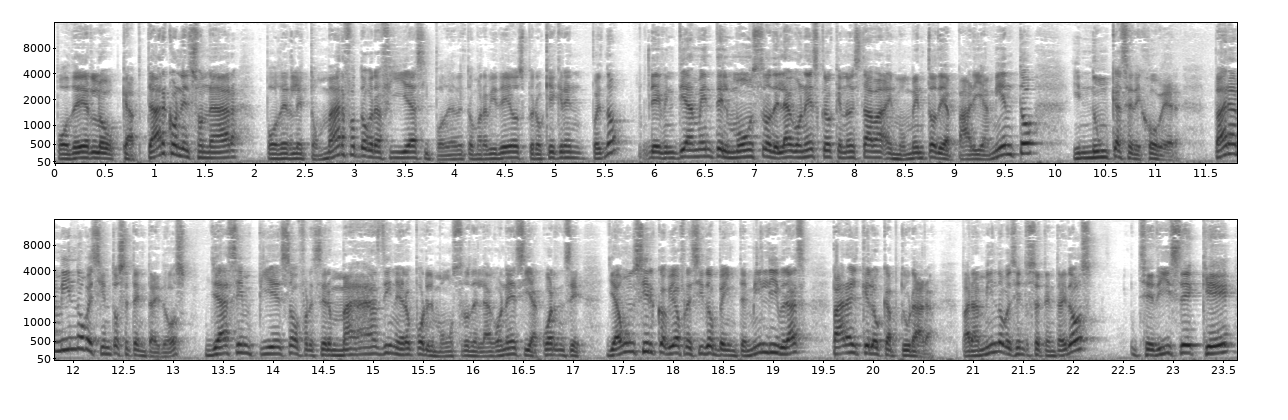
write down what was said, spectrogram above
poderlo captar con el sonar, poderle tomar fotografías y poderle tomar videos, pero ¿qué creen? Pues no, definitivamente el monstruo del lago Ness creo que no estaba en momento de apareamiento y nunca se dejó ver. Para 1972 ya se empieza a ofrecer más dinero por el monstruo del lago Ness y acuérdense, ya un circo había ofrecido 20 mil libras para el que lo capturara. Para 1972 se dice que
